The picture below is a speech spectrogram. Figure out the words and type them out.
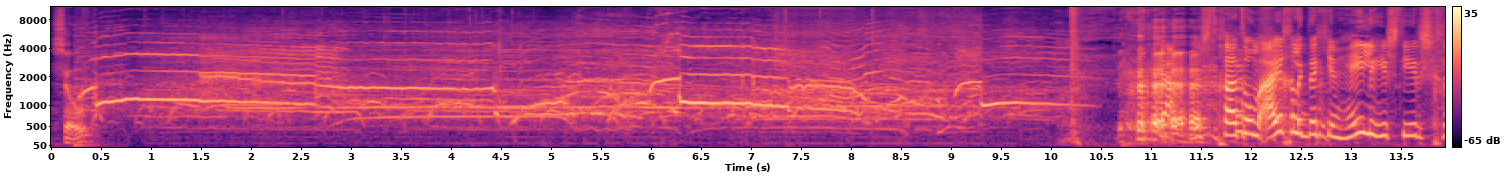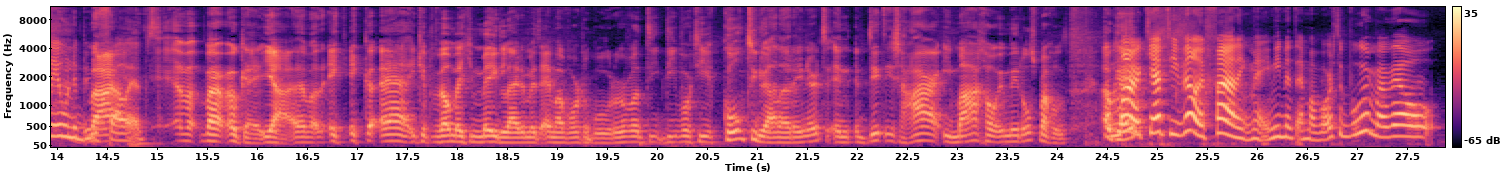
zo. Ja. Dus het gaat om eigenlijk dat je een hele hysterisch schreeuwende buurvrouw Maar- hebt. Eh, maar- oké, ja. eh, Ik, ik, eh, ik heb wel een beetje medelijden met Emma Wortelboer hoor. Want die, die wordt hier continu aan herinnerd. En, en dit is haar imago inmiddels. Maar goed. Oké. Oh, Mark, jij hebt hier wel ervaring mee. Niet met Emma Wortelboer, maar wel...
